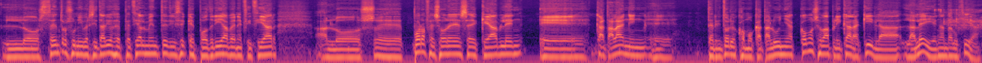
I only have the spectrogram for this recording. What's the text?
los centros universitarios, especialmente dice que podría beneficiar a los eh, profesores eh, que hablen eh, catalán en territorios como Cataluña. ¿Cómo se va a aplicar aquí la, ley en Andalucía?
